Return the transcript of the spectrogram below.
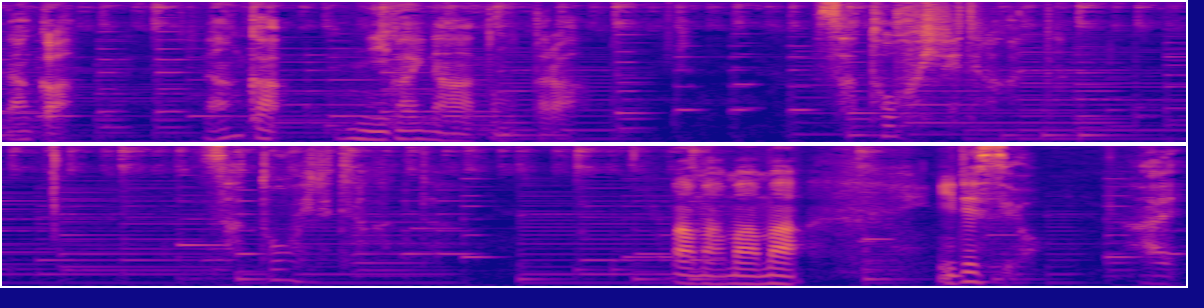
なんか、なんか苦いなと思ったら、砂糖まあまあまあまあ、いいですよ。はい。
